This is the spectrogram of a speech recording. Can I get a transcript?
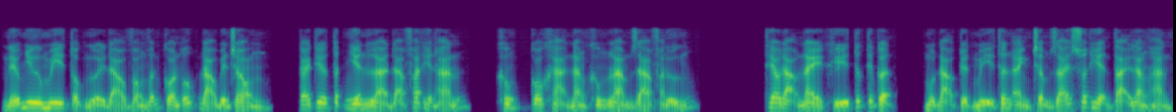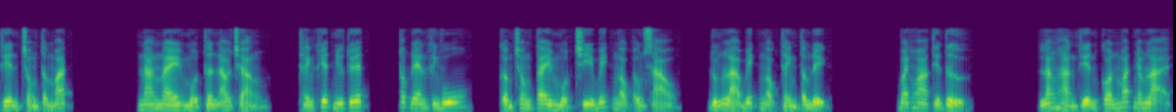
nếu như mi tộc người đảo vong vẫn còn ốc đảo bên trong, cái kia tất nhiên là đã phát hiện hắn, không có khả năng không làm ra phản ứng. Theo đạo này khí tức tiếp cận, một đạo tuyệt mỹ thân ảnh chậm rãi xuất hiện tại lăng hàn thiên trong tầm mắt. Nàng này một thân áo trắng, thánh khiết như tuyết, tóc đen khinh vũ, cầm trong tay một chi bích ngọc ống sáo đúng là bích ngọc thanh tâm địch. Bách hoa tiên tử. Lăng hàn thiên con mắt nhắm lại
